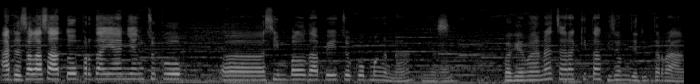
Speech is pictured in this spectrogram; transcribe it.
ada salah satu pertanyaan yang cukup eh, simple tapi cukup mengena, ya kan? Bagaimana cara kita bisa menjadi terang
